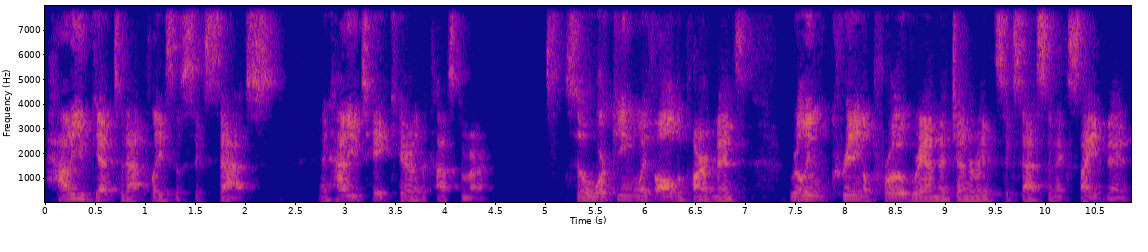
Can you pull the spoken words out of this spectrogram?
how do you get to that place of success and how do you take care of the customer. So working with all departments really creating a program that generated success and excitement.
